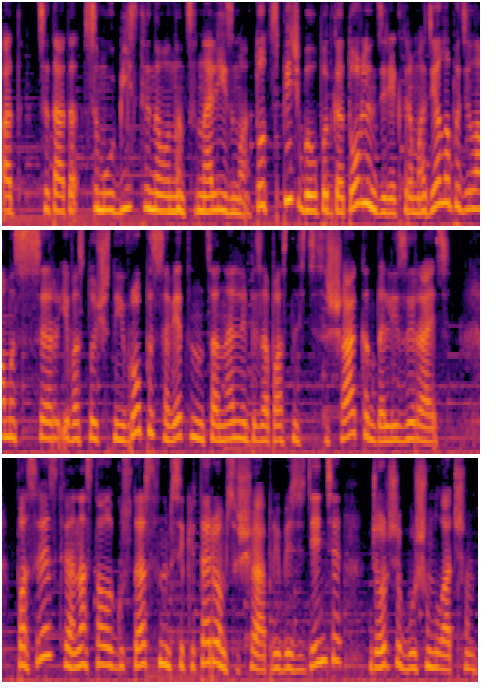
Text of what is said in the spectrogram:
от, цитата, «самоубийственного национализма». Тот спич был подготовлен директором отдела по делам СССР и Восточной Европы Совета национальной безопасности США Кандализой Райс. Впоследствии она стала государственным секретарем США при президенте Джорджи Буше-младшем.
